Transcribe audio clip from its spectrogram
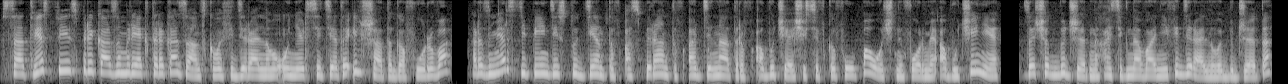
В соответствии с приказом ректора Казанского федерального университета Ильшата Гафурова, размер стипендий студентов, аспирантов, ординаторов, обучающихся в КФУ по очной форме обучения за счет бюджетных ассигнований федерального бюджета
